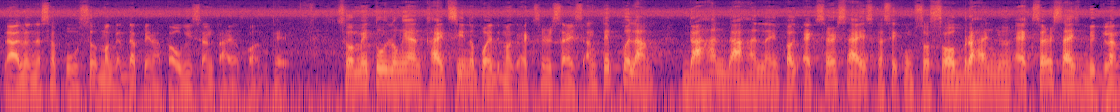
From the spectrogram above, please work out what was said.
lalo na sa puso. Maganda, pinapawisan tayo konti. So may tulong yan, kahit sino pwede mag-exercise. Ang tip ko lang, dahan-dahan lang yung pag-exercise kasi kung sosobrahan yung exercise, biglang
